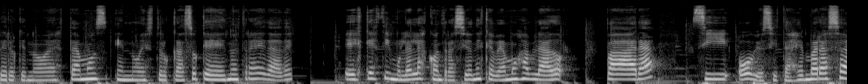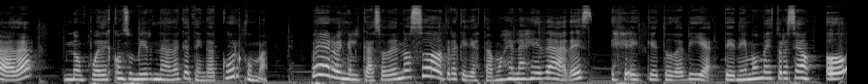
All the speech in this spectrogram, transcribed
pero que no estamos en nuestro caso, que es nuestras edades, es que estimula las contracciones que habíamos hablado para, si, obvio, si estás embarazada, no puedes consumir nada que tenga cúrcuma. Pero en el caso de nosotras, que ya estamos en las edades, que todavía tenemos menstruación o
